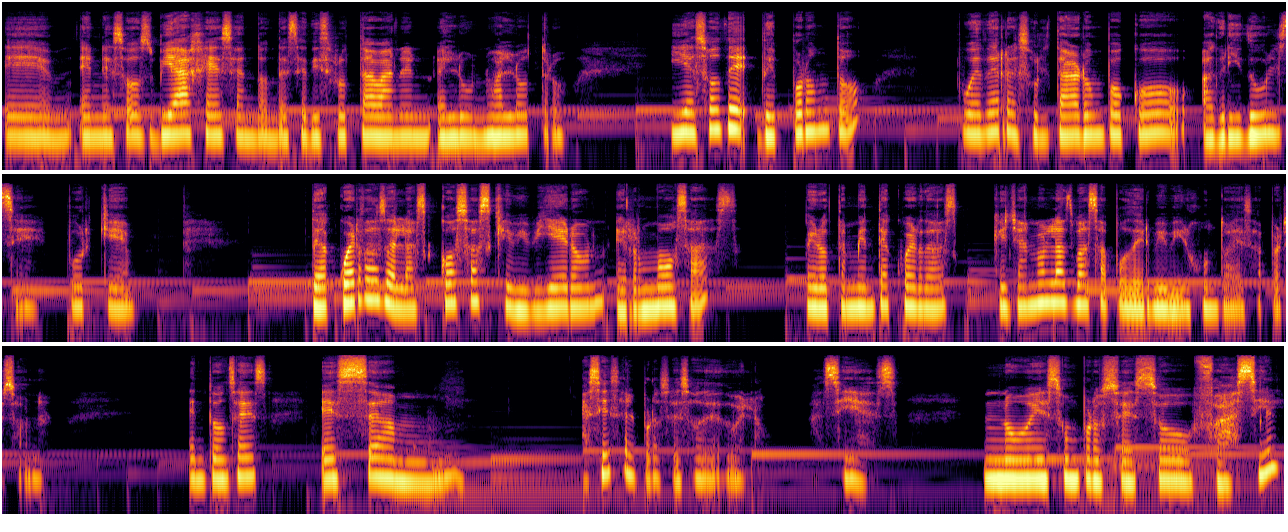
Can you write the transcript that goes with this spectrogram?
em, en esos viajes en donde se disfrutaban el uno al otro. Y eso de, de pronto puede resultar un poco agridulce porque te acuerdas de las cosas que vivieron hermosas, pero también te acuerdas que ya no las vas a poder vivir junto a esa persona. Entonces, es así es el proceso de duelo. Así es. No es un proceso fácil,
